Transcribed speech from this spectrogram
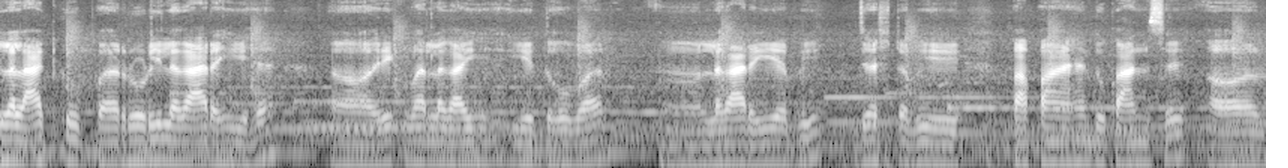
ललाट के ऊपर रोड़ी लगा रही है और एक बार लगाई ये दो बार। लगा रही है अभी। जस्ट अभी पापा आए हैं दुकान से और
